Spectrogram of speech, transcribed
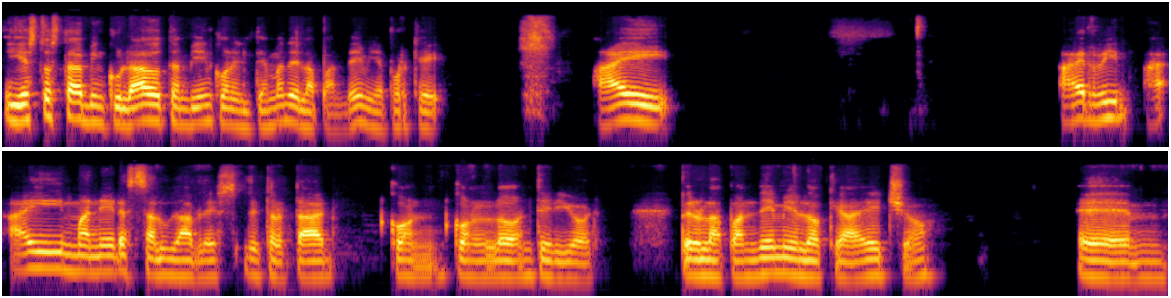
y esto está vinculado también con el tema de la pandemia, porque hay, hay, hay maneras saludables de tratar con, lo anterior, pero la pandemia lo que ha hecho em,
